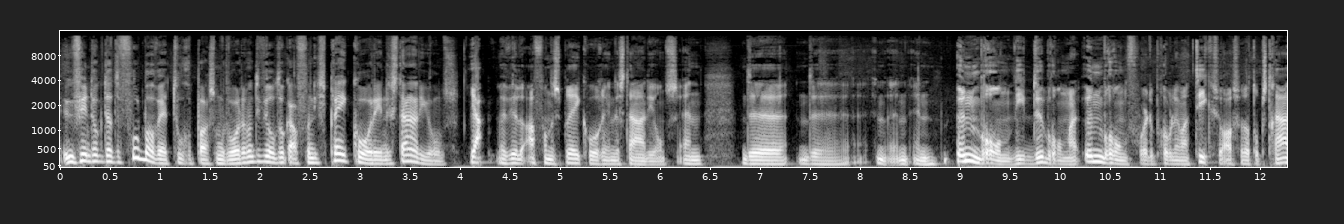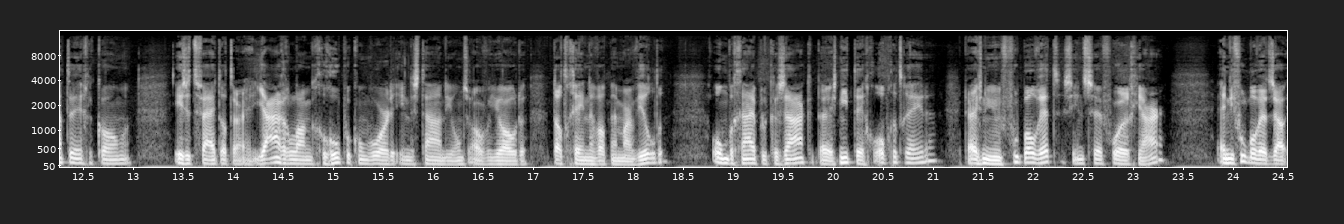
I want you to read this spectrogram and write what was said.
U vindt ook dat de voetbalwet toegepast moet worden... want u wilt ook af van die spreekkoren in de stadions. Ja, we willen af van de spreekkoren in de stadions. En de, de, een, een, bron, niet de bron, maar een bron voor de problematiek... zoals we dat op straat tegenkomen... is het feit dat er jarenlang geroepen kon worden in de stadions over Joden... datgene wat men maar wilde. Onbegrijpelijke zaak, daar is niet tegen opgetreden. Daar is nu een voetbalwet sinds uh, vorig jaar. En die voetbalwet zou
